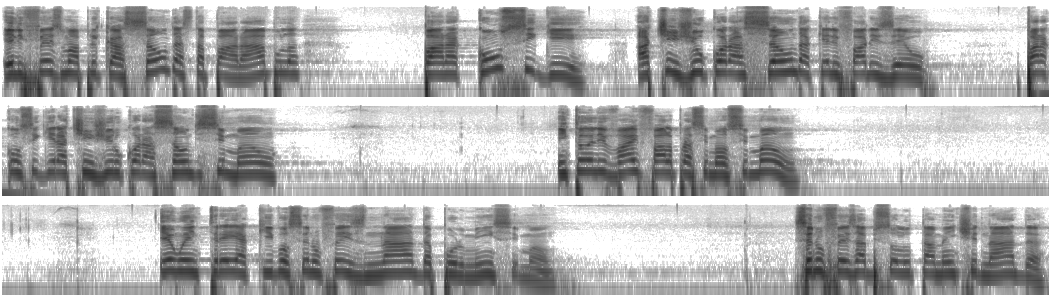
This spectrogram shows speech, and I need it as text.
Ele fez uma aplicação desta parábola para conseguir atingir o coração daquele fariseu, para conseguir atingir o coração de Simão. Então ele vai e fala para Simão: Simão, eu entrei aqui, você não fez nada por mim, Simão. Você não fez absolutamente nada.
